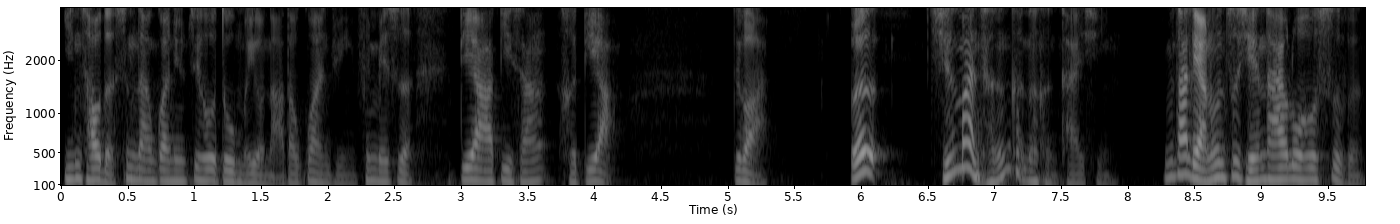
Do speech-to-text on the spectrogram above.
英超的圣诞冠军最后都没有拿到冠军，分别是第二、第三和第二，对吧？而其实曼城可能很开心，因为他两轮之前他还落后四分，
